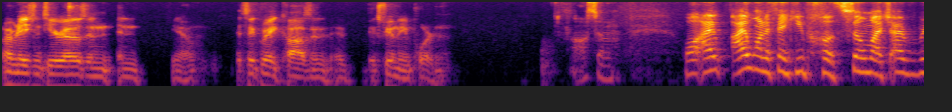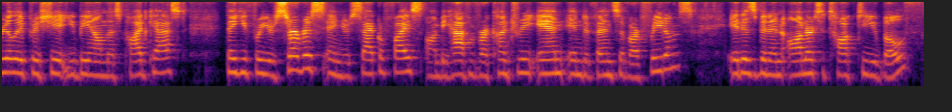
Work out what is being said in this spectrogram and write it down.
Armed Nations heroes and, and, you know, it's a great cause and extremely important. Awesome. Well, I, I want to thank you both so much. I really appreciate you being on this podcast. Thank you for your service and your sacrifice on behalf of our country and in defense of our freedoms. It has been an honor to talk to you both.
